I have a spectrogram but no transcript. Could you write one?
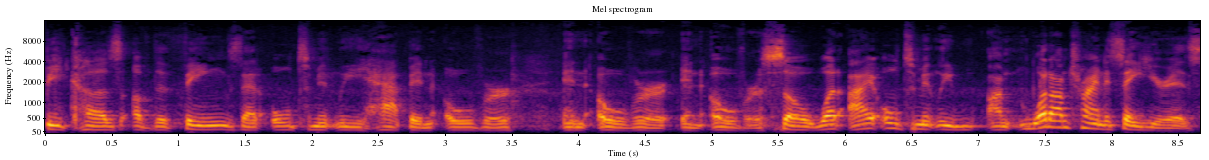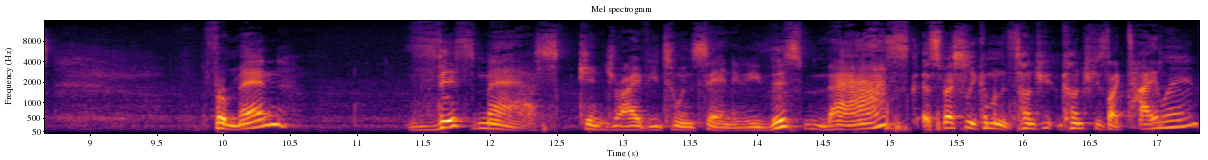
because of the things that ultimately happen over and over and over. So, what I ultimately, what I'm trying to say here is for men, this mask can drive you to insanity. This mask, especially coming to country, countries like Thailand,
